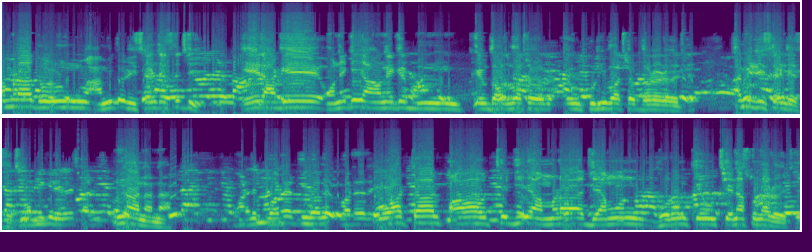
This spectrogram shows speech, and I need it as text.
আমরা ধরুন, আমি তো রিসেন্ট এসেছি। এর আগে অনেকেই, অনেকে কেউ দশ বছর, কেউ কুড়ি বছর ধরে রয়েছে। আমি রিসেন্ট এসেছি। না না না। কোয়ার্টার কোয়ার্টার কোয়ার্টার পাওয়া হচ্ছে গিয়ে আমরা যেমন ধরুন কেউ চেনাশোনা রয়েছে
